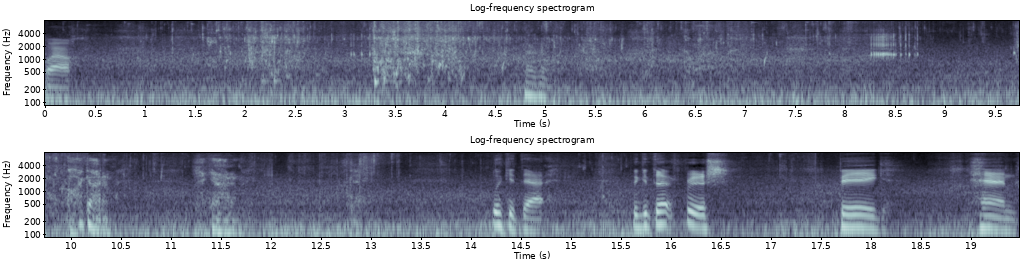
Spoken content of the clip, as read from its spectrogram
Wow. Oh, I got him. I got him. Okay. Look at that. Look at that fish. Big hen,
